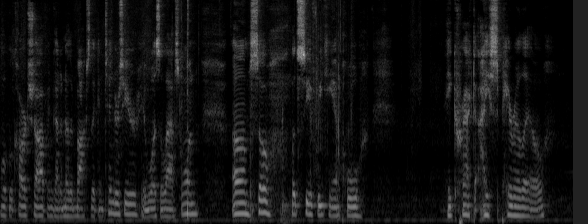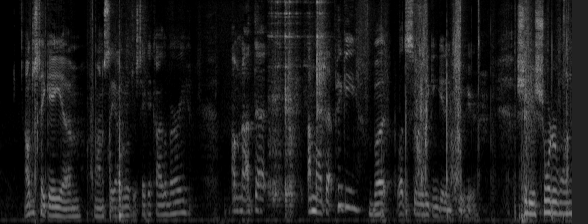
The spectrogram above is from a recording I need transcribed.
local card shop and got another box of the contenders here. It was the last one. Um, so let's see if we can pull a cracked ice parallel. I'll just take a, um, honestly, I will just take a Kyler Murray. I'm not that I'm not that picky, but let's see what we can get into here. Should be a shorter one.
